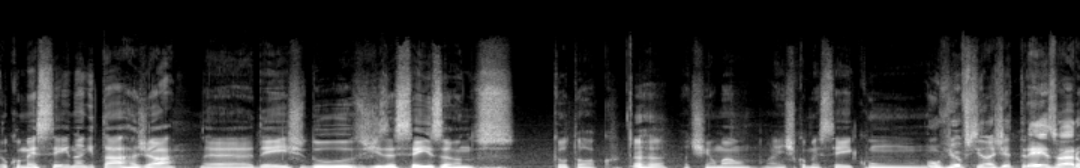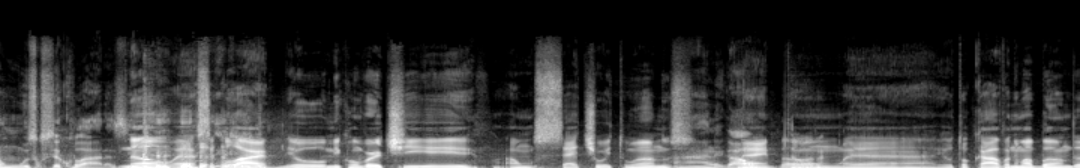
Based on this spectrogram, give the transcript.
Eu comecei na guitarra já, é, desde os 16 anos que eu toco. Aham. Eu tinha uma. A gente comecei com. Ouviu oficina G3 ou era um músico secular? Assim? Não, é secular. Eu me converti há uns 7, 8 anos. Ah, legal. né? Então, é, eu tocava numa banda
